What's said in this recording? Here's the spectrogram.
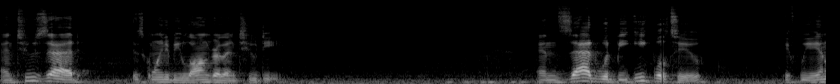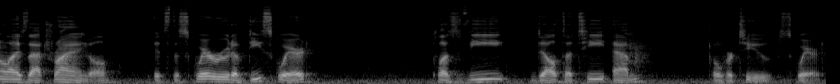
And 2z is going to be longer than 2d. And z would be equal to, if we analyze that triangle, it's the square root of d squared plus v delta tm over 2 squared.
